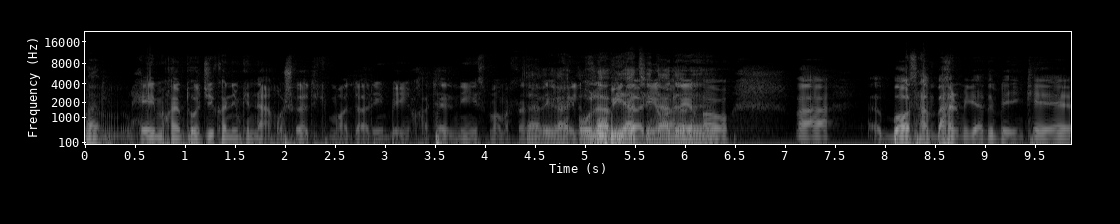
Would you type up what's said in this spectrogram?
بله. هی می‌خوایم توجیه کنیم که نه مشکلاتی که ما داریم به این خاطر نیست. ما مثلا خیلی داریم. آره خب؟ و باز هم برمیگرده به این که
